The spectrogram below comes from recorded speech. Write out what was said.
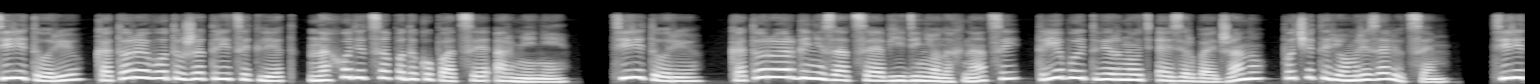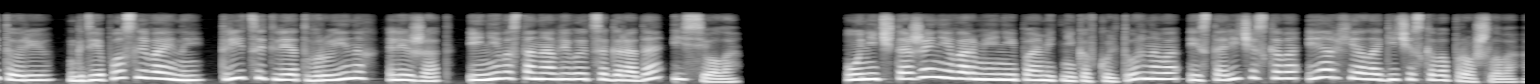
Территорию, которая вот уже 30 лет находится под оккупацией Армении. Территорию, которую Организация Объединенных Наций требует вернуть Азербайджану по четырем резолюциям. Территорию, где после войны 30 лет в руинах лежат и не восстанавливаются города и села. Уничтожение в Армении памятников культурного, исторического и археологического прошлого,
